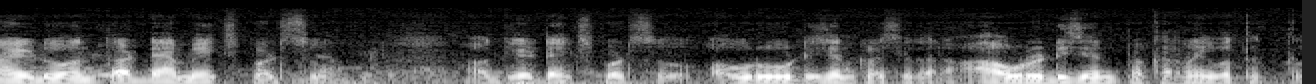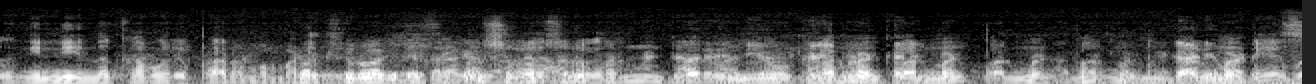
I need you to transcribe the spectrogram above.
ನಾಯ್ಡು ಅಂತ ಡ್ಯಾಮ್ ಎಕ್ಸ್ಪರ್ಟ್ಸ್ ಗೇಟ್ ಎಕ್ಸ್ಪರ್ಟ್ಸ್ ಅವರು ಡಿಸೈನ್ ಕಳಿಸಿದ್ದಾರೆ ಅವ್ರ ಡಿಸೈನ್ ಪ್ರಕಾರ ಇವತ್ತು ನಿನ್ನೆಯಿಂದ ಕಾಮಗಾರಿ ಪ್ರಾರಂಭ ಮಾಡಿ ಶುರುವಾಗಿದೆ ಸರ್ ಶುರು ಶುರು permanent permanent permanent permanent permanent yes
